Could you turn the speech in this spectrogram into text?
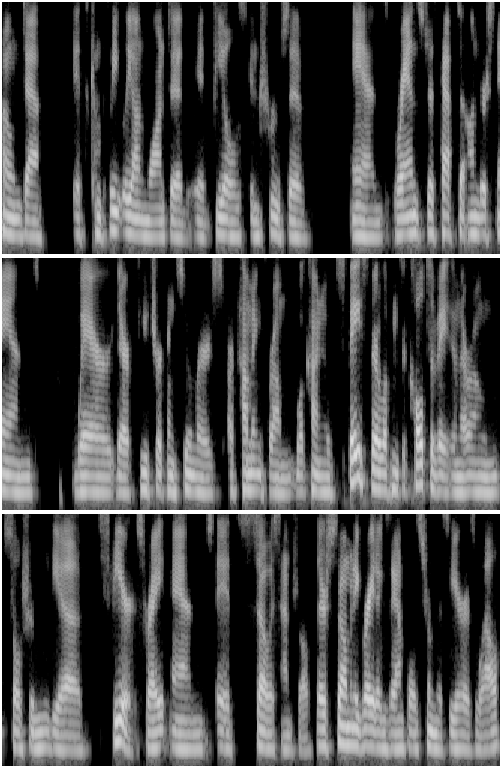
tone deaf, it's completely unwanted, it feels intrusive, and brands just have to understand where their future consumers are coming from, what kind of space they're looking to cultivate in their own social media spheres, right? And it's so essential. There's so many great examples from this year as well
